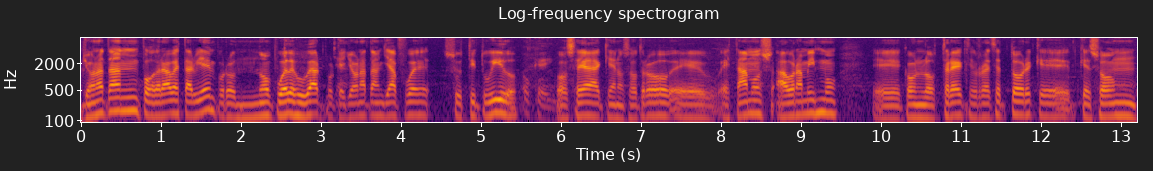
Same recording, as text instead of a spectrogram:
Jonathan podrá estar bien, pero no puede jugar porque Jonathan ya fue sustituido. O sea que nosotros eh, estamos ahora mismo eh, con los tres receptores que, que son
